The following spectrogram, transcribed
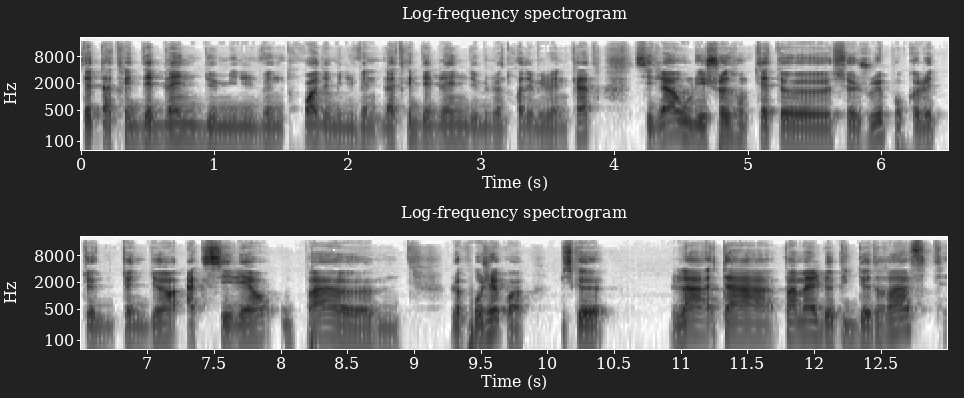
peut-être la trade deadline 2023 2020 la trade deadline 2023 2024 c'est là où les choses vont peut-être euh, se jouer pour que le Thunder accélère ou pas euh, le projet quoi. Puisque là tu as pas mal de pics de draft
